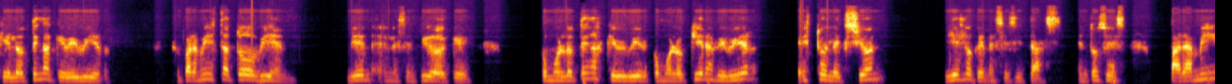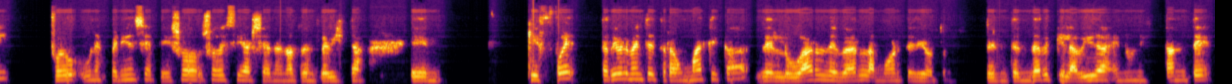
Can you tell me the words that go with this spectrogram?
lo tenga que vivir. Para mí está todo bien, bien en el sentido de que como lo tengas que vivir, como lo quieras vivir, es tu elección y es lo que necesitas. Entonces, para mí fue una experiencia que yo, yo decía ayer en otra entrevista, em, que fue terriblemente traumática del lugar de ver la muerte de otros, de entender que la vida en un instante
